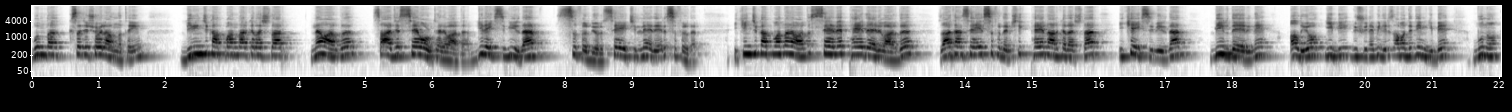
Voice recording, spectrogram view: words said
Bunu da kısaca şöyle anlatayım. Birinci katmanda arkadaşlar ne vardı? Sadece S orbitali vardı. 1 eksi 1'den 0 diyoruz. S için L değeri 0'dır. İkinci katmanda ne vardı? S ve P değeri vardı. Zaten S'ye 0 demiştik. P de arkadaşlar 2 eksi 1'den 1 değerini alıyor gibi düşünebiliriz. Ama dediğim gibi bunu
